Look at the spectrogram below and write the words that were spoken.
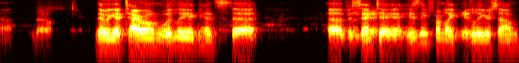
No. No. Then we got Tyrone Woodley against uh, uh, Luque. Vicente. Isn't he from like Italy or something?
